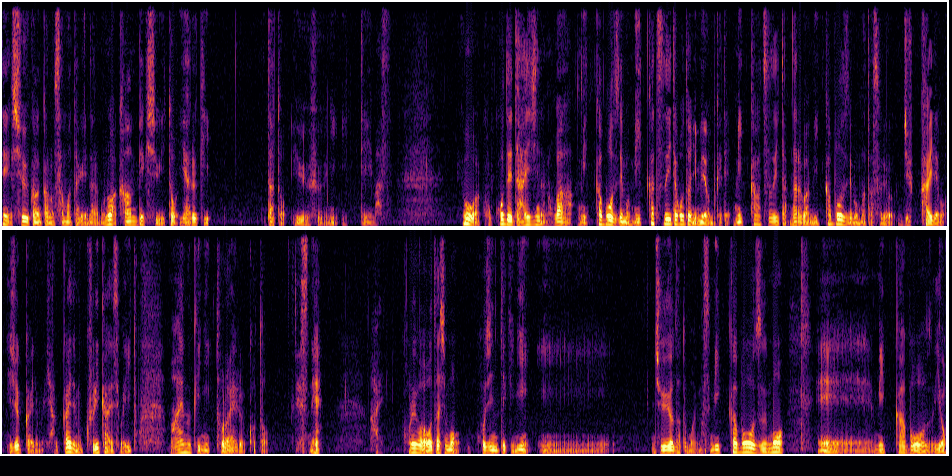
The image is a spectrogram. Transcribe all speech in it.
で習慣化の妨げになるものは完璧主義とやる気だというふうに言っています。要はここで大事なのは三日坊主でも3日続いたことに目を向けて3日は続いたならば三日坊主でもまたそれを10回でも20回でも100回でも繰り返せばいいと前向きに捉えることですね。はい、これは私も個人的に重要だと思います三日坊主も、えー、三日坊主4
